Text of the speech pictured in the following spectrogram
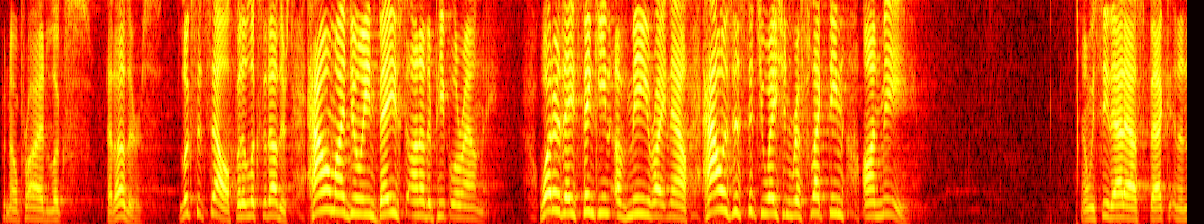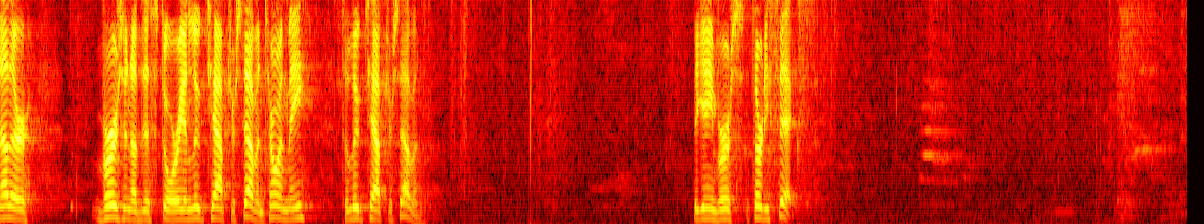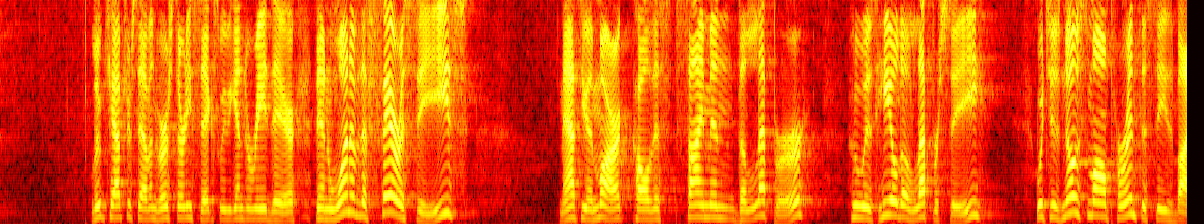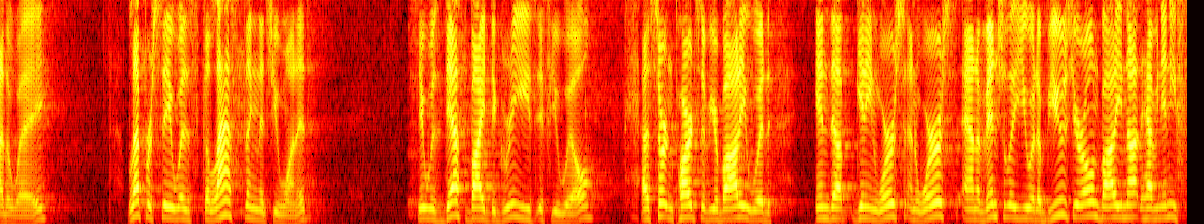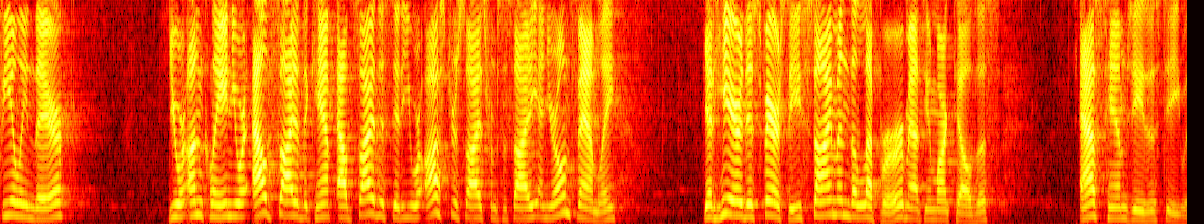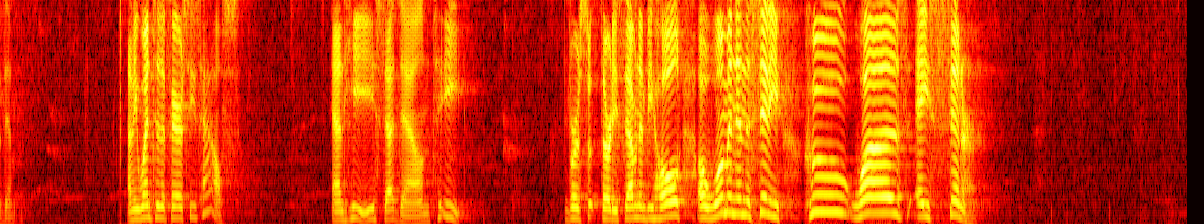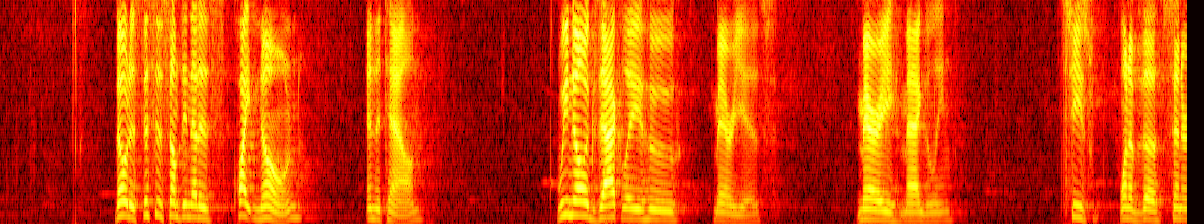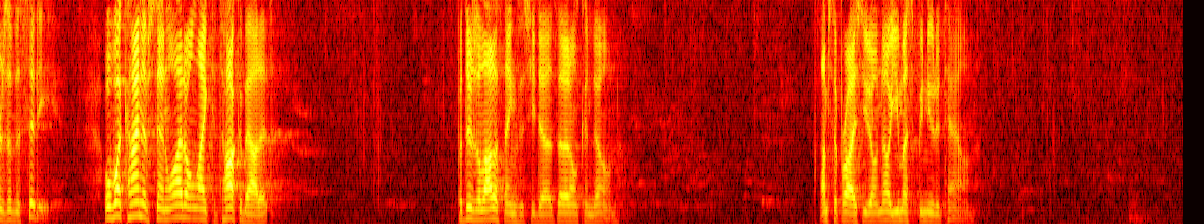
But no, pride looks at others, looks itself, but it looks at others. How am I doing based on other people around me? What are they thinking of me right now? How is this situation reflecting on me? And we see that aspect in another version of this story in Luke chapter 7. Turn with me to Luke chapter 7. beginning verse 36. Luke chapter 7, verse 36, we begin to read there. Then one of the Pharisees, Matthew and Mark call this Simon the leper, who was healed of leprosy, which is no small parentheses, by the way. Leprosy was the last thing that you wanted, it was death by degrees, if you will as certain parts of your body would end up getting worse and worse, and eventually you would abuse your own body, not having any feeling there. You were unclean. You were outside of the camp, outside of the city. You were ostracized from society and your own family. Yet here, this Pharisee, Simon the leper, Matthew and Mark tells us, asked him, Jesus, to eat with him. And he went to the Pharisee's house, and he sat down to eat verse 37 And behold, a woman in the city who was a sinner. Notice this is something that is quite known in the town. We know exactly who Mary is Mary Magdalene. She's one of the sinners of the city. Well, what kind of sin? Well, I don't like to talk about it. But there's a lot of things that she does that I don't condone. I'm surprised you don't know. You must be new to town.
